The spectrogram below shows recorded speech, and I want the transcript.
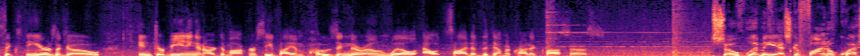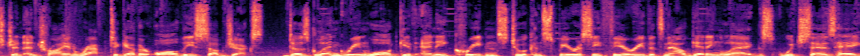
60 years ago, intervening in our democracy by imposing their own will outside of the democratic process. So let me ask a final question and try and wrap together all these subjects. Does Glenn Greenwald give any credence to a conspiracy theory that's now getting legs, which says, hey,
